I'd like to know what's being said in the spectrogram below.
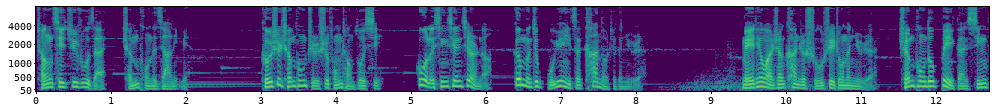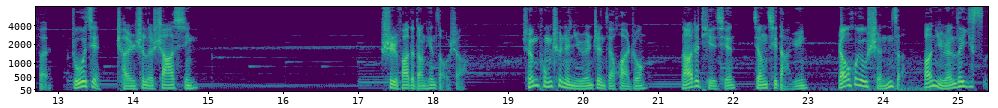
长期居住在陈鹏的家里面。可是陈鹏只是逢场作戏，过了新鲜劲儿呢，根本就不愿意再看到这个女人。每天晚上看着熟睡中的女人，陈鹏都倍感心烦，逐渐产生了杀心。事发的当天早上，陈鹏趁着女人正在化妆，拿着铁钳将其打晕。然后用绳子把女人勒死。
